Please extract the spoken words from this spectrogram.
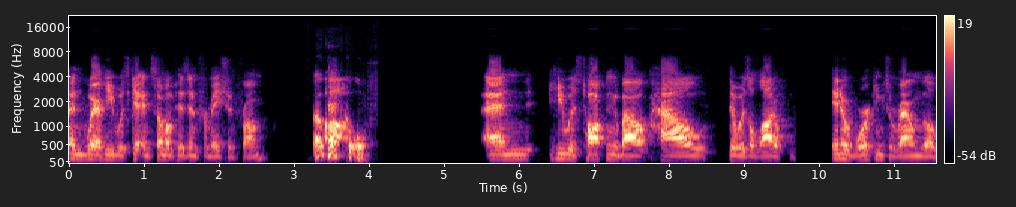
and where he was getting some of his information from. Okay, Uh, cool. and he was talking about how there was a lot of inner workings around the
